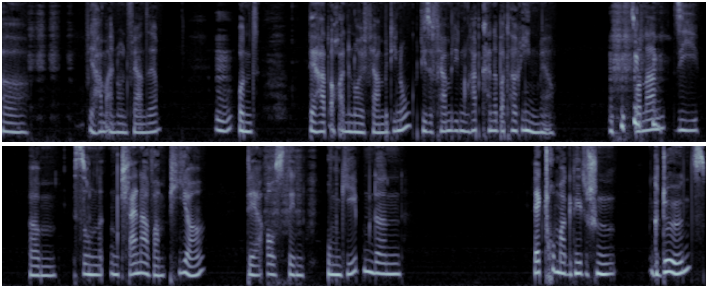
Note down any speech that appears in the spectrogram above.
Äh, wir haben einen neuen Fernseher Mhm. und der hat auch eine neue Fernbedienung. Diese Fernbedienung hat keine Batterien mehr, sondern sie ähm, ist so ein, ein kleiner Vampir, der aus den umgebenden elektromagnetischen Gedöns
